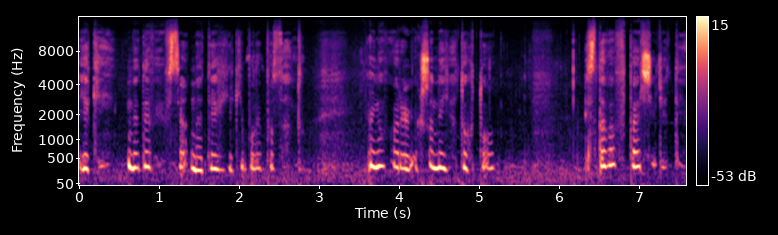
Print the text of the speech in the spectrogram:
який не дивився на тих, які були позаду. Він говорив, якщо не я, то хто? І ставав в перші ряди.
